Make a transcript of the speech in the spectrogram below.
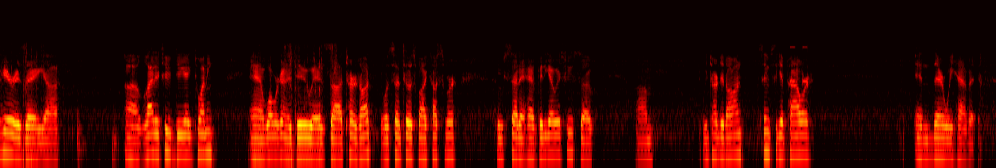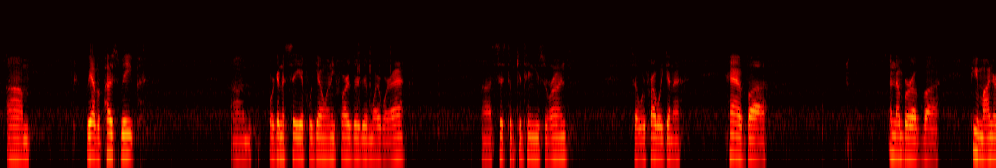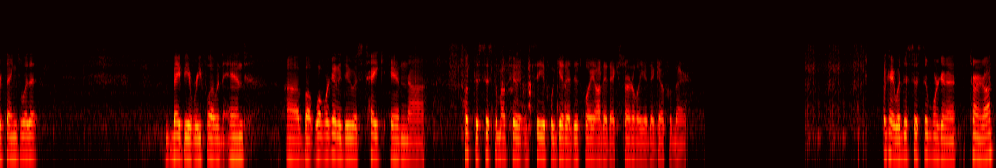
Here is a uh, uh, Latitude D820 and what we're going to do is uh, turn it on. It was sent to us by a customer who said it had video issues so um, we turned it on. It seems to get power and there we have it. Um, we have a post beep. Um, we're going to see if we go any further than where we're at. Uh, system continues to run. So we're probably to have uh, a number of uh, few minor things with it. Maybe a reflow in the end. Uh, but what we're to do is take and uh, hook the system up to it and see if we get a display on it externally and then go from there. Okay, with this system we're to turn it on.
